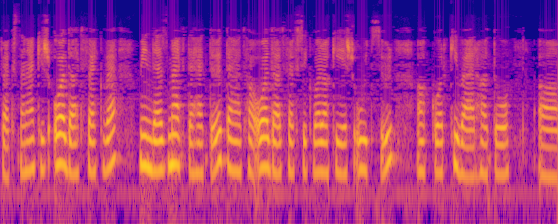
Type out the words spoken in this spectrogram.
fekszenek, és oldalt fekve mindez megtehető, tehát ha oldalt fekszik valaki és úgy szül, akkor kivárható a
